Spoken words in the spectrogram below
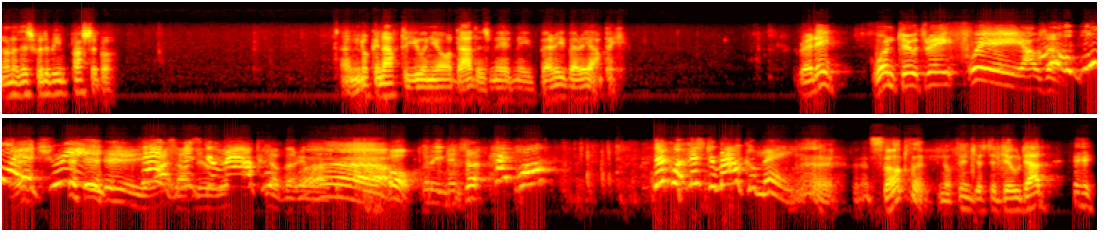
none of this would have been possible. And looking after you and your dad has made me very, very happy. Ready? One, two, three. Whee! How's that? Oh, boy, a treat! Hey, Thanks, like that, Mr. Malcolm. You're very Wow. welcome. Oh, good evening, sir. Hi, Pa. Look what Mr. Malcolm made. Yeah, that's something. Nothing, just a doodad.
